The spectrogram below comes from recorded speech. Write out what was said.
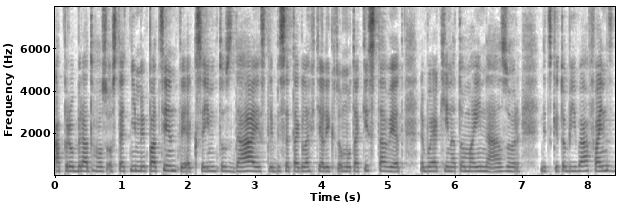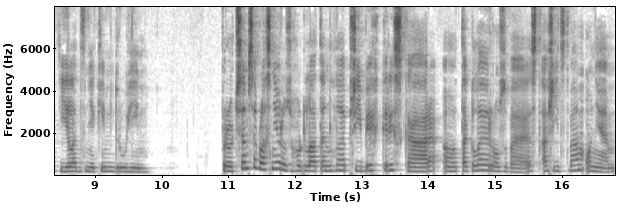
a probrat ho s ostatními pacienty, jak se jim to zdá, jestli by se takhle chtěli k tomu taky stavět, nebo jaký na to mají názor. Vždycky to bývá fajn sdílet s někým druhým. Proč jsem se vlastně rozhodla tenhle příběh Chris Carr uh, takhle rozvést a říct vám o něm,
